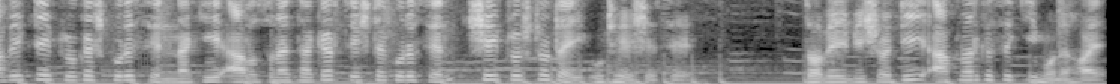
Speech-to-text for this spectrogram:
আবেগটাই প্রকাশ করেছেন নাকি আলোচনায় থাকার চেষ্টা করেছেন, সেই প্রশ্নটাই উঠে এসেছে। তবে এই বিষয়টি আপনার কাছে কি মনে হয়?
